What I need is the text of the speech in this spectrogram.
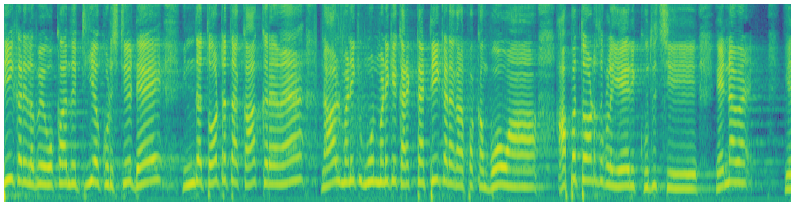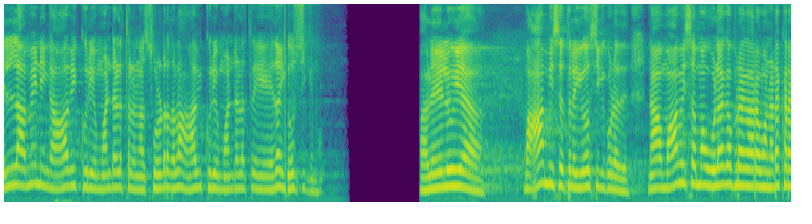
டீ கடையில் போய் உட்காந்து டீயை குடிச்சிட்டு டேய் இந்த தோட்டத்தை காக்கிறவன் நாலு மணிக்கு மூணு மணிக்கு கரெக்டாக டீ கடை பக்கம் போவான். அப்போ தோட்டத்துக்குள்ளே ஏறி குதிச்சு என்ன எல்லாமே நீங்கள் ஆவிக்குரிய மண்டலத்தில் நான் சொல்கிறதெல்லாம் ஆவிக்குரிய மண்டலத்திலேயே தான் யோசிக்கணும். அலையலூயா மாமிசத்தில் யோசிக்கக்கூடாது நான் மாமிசமாக உலக பிரகாரமாக நடக்கிற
